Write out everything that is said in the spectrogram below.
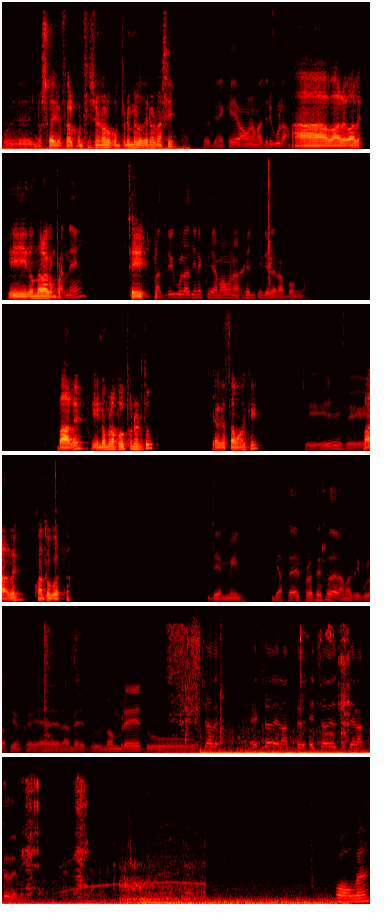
Pues no sé, yo fui al concesionario, lo compré y me lo dieron así. Pero tienes que llevar una matrícula. Ah, vale, vale. ¿Y dónde la carné? Sí, Matrícula tienes que llamar a un agente que te la ponga. vale. ¿Y no me la puedes poner tú? Ya que estamos aquí. Sí, sí. Vale. ¿Cuánto cuesta? 10.000. Y hacer el proceso de la matriculación, que es darme tu nombre, tu... Echa, de- echa delante, echa de- delante de mí. Olá,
